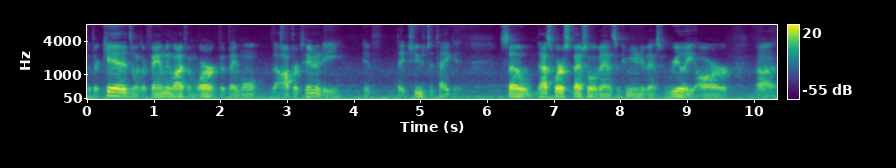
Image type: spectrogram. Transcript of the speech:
with their kids and with their family life and work that they want the opportunity if they choose to take it so that's where special events and community events really are uh,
